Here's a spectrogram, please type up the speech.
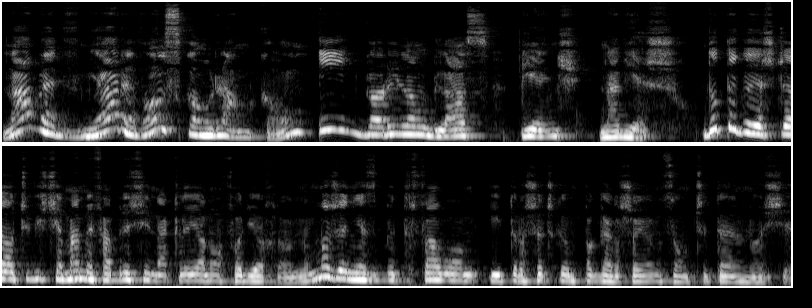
nawet w miarę wąską ramką i Gorilla Glass 5 na wierzchu. Do tego jeszcze oczywiście mamy fabrycznie naklejoną folię ochronną, może niezbyt trwałą i troszeczkę pogarszającą czytelność e,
